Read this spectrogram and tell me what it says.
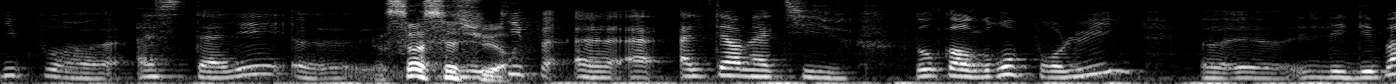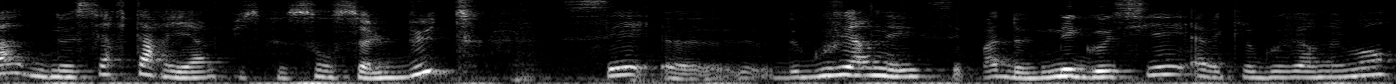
ni pour euh, installer Ça, une sûr. équipe alternative. Donc en gros, pour lui, les débats ne servent à rien, puisque son seul but, c'est de gouverner, c'est pas de négocier avec le gouvernement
